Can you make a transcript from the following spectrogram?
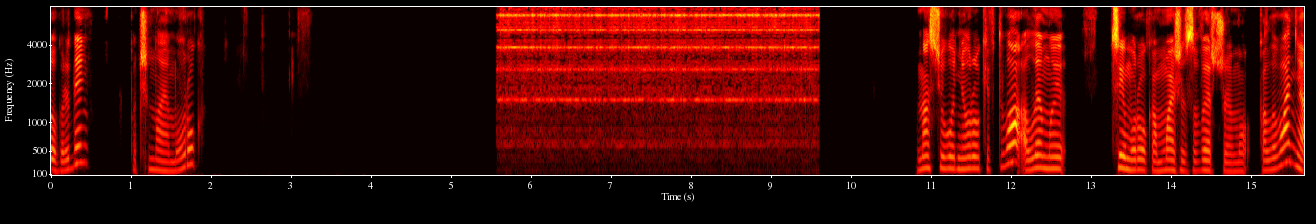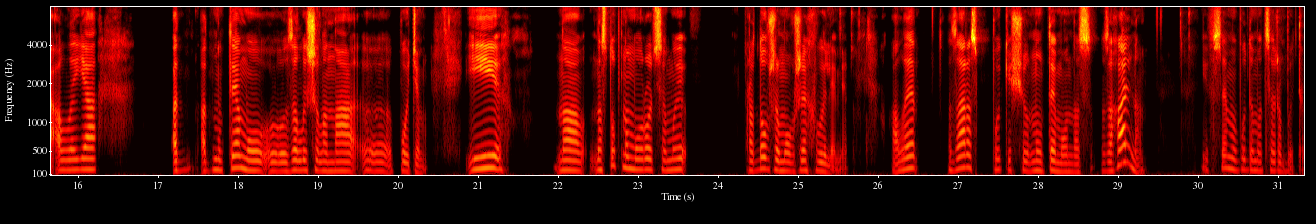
Добрий день. Починаємо урок. У нас сьогодні уроків два, але ми цим уроком майже завершуємо коливання, але я одну тему залишила на е, потім. І на наступному уроці ми продовжимо вже хвилями. Але зараз поки що ну, тема у нас загальна, і все ми будемо це робити.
